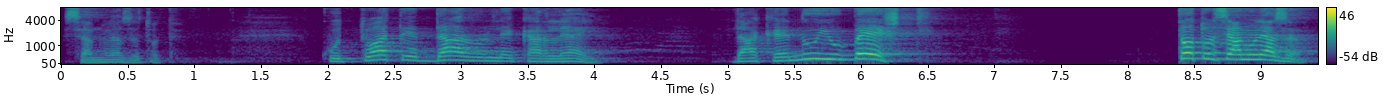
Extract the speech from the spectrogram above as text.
se anulează tot. Cu toate darurile care le ai, dacă nu iubești, totul se anulează.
